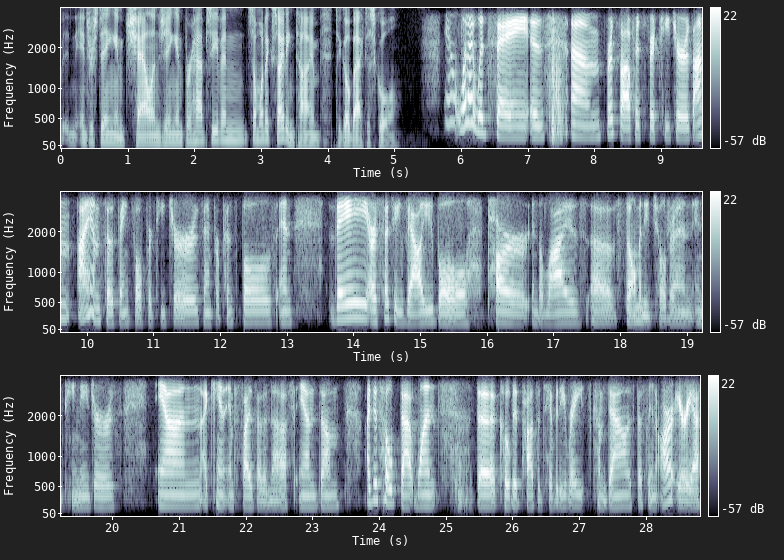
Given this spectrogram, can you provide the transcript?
an interesting and challenging and perhaps even somewhat exciting time to go back to school? You know, what I would say is, um, first of all, for, for teachers, I'm I am so thankful for teachers and for principals, and they are such a valuable part in the lives of so many children and teenagers and I can't emphasize that enough. And um, I just hope that once the COVID positivity rates come down, especially in our area,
